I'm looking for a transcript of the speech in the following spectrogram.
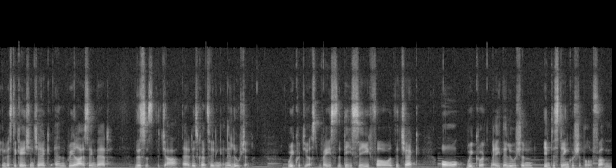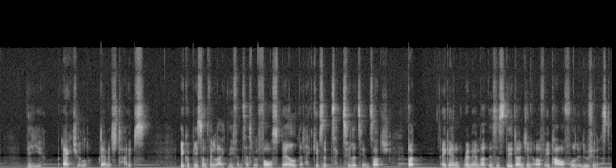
investigation check and realizing that this is the jar that is containing an illusion. We could just raise the DC for the check, or we could make the illusion indistinguishable from the actual damage types. It could be something like the Phantasmal Force spell that gives it tactility and such, but again, remember this is the dungeon of a powerful illusionist,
